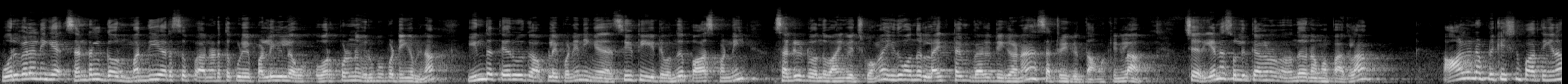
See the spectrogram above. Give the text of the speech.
ஒருவேளை நீங்கள் சென்ட்ரல் கவர்மெண்ட் மத்திய அரசு ப- நடத்தக்கூடிய பள்ளிகளில் ஒர்க் பண்ணணும்னு விருப்பப்பட்டீங்க அப்படின்னா இந்த தேர்வுக்கு அப்ளை பண்ணி நீங்கள் சிடிஇட்டு வந்து பாஸ் பண்ணி சர்டிஃபிகேட் வந்து வாங்கி வச்சுக்கோங்க. இது வந்து லைஃப் டைம் வேலிட்டிக்கான சர்டிஃபிகேட் தான். ஓகேங்களா? சரி என்ன சொல்லியிருக்காங்கன்னு வந்து நம்ம பார்க்கலாம். ஆன்லைன் அப்ளிகேஷன் பார்த்தீங்கன்னா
